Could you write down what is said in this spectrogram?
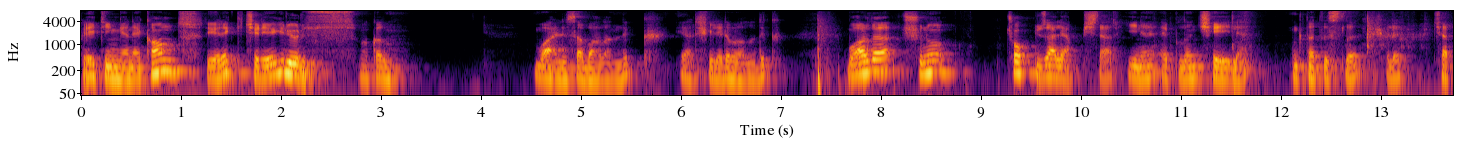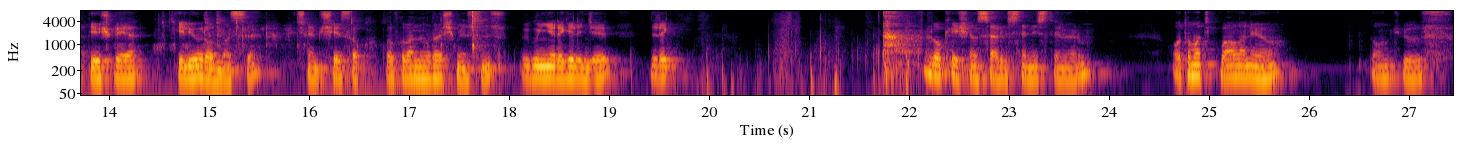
Creating an account diyerek içeriye giriyoruz. Bakalım. Wireless'a bağlandık. Diğer şeyleri bağladık. Bu arada şunu çok güzel yapmışlar. Yine Apple'ın şeyiyle mıknatıslı şöyle çat diye şuraya geliyor olması. İçine bir şey sokmakla falan uğraşmıyorsunuz. Uygun yere gelince direkt location servislerini istemiyorum. Otomatik bağlanıyor. Don't use.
